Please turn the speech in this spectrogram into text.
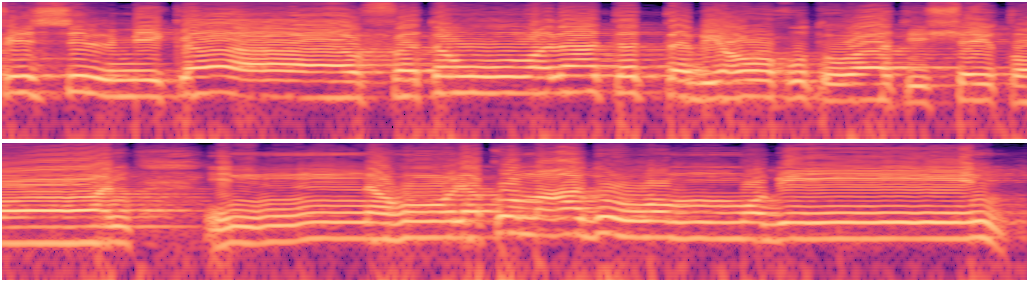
في السلم كافة ولا تتبعوا خطوات الشيطان إنه لكم عدو مبين.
